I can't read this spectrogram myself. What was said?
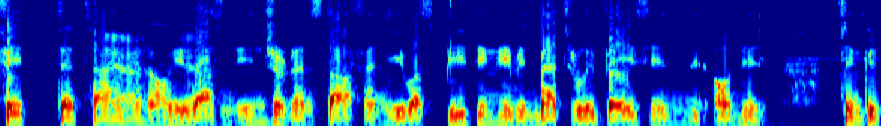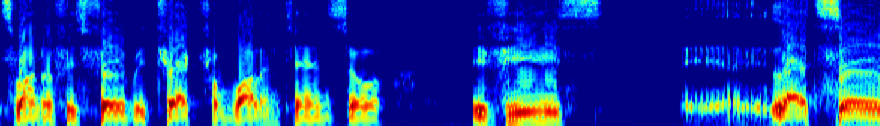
fit that time Yeah, you know he yeah. wasn't injured and stuff and he was beating him in Matterley Basin on his I think it's one of his favorite track from Valentin so if he's uh, let's say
